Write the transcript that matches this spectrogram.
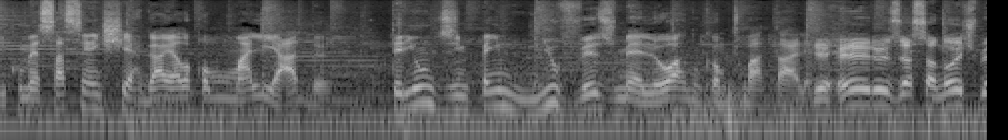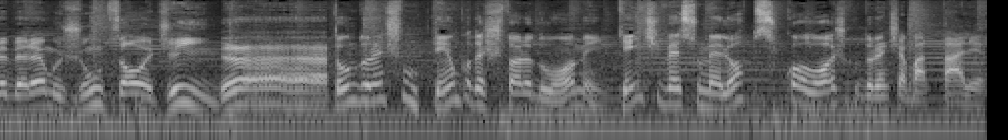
e começassem a enxergar ela como uma aliada teria um desempenho mil vezes melhor no campo de batalha. Guerreiros, essa noite beberemos juntos a Odin. Então, durante um tempo da história do homem, quem tivesse o melhor psicológico durante a batalha,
